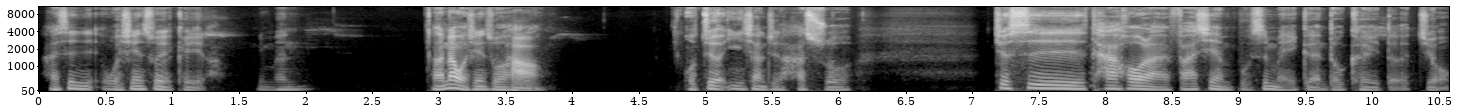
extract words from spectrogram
还是我先说也可以了？你们好，那我先说好。好，我最有印象就是他说，就是他后来发现，不是每一个人都可以得救。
